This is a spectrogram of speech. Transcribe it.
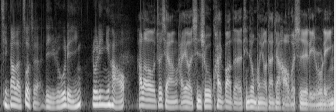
请到了作者李如林。如林你好。Hello，周翔，还有新书快报的听众朋友，大家好，我是李如林。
